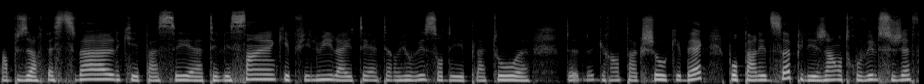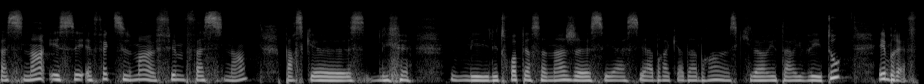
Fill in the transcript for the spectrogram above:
dans plusieurs festivals, qui est passé à TV5 et puis lui, il a a été interviewé sur des plateaux euh, de, grands talk shows au Québec pour parler de ça. Puis les gens ont trouvé le sujet fascinant et c'est effectivement un film fascinant parce que les, les, trois personnages, euh, c'est assez abracadabrant ce qui leur est arrivé et tout. Et bref,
